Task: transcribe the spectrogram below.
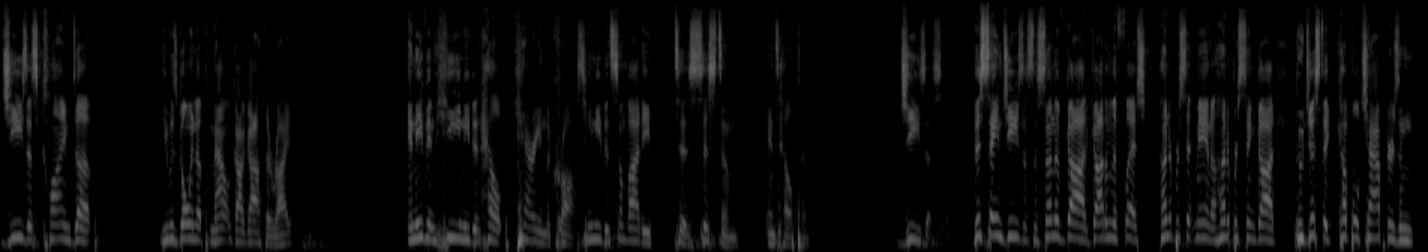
Jesus climbed up, he was going up Mount Golgotha, right? And even he needed help carrying the cross. He needed somebody to assist him and help him. Jesus. This same Jesus, the Son of God, God in the flesh, 100% man, 100% God, who just a couple chapters and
